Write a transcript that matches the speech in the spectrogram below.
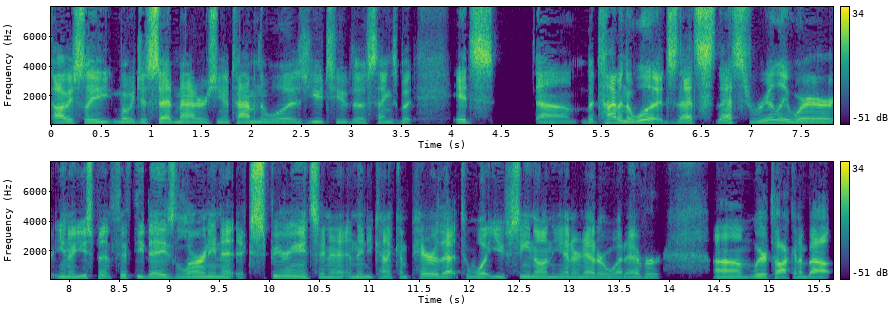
obviously what we just said matters. You know, time in the woods, YouTube, those things. But it's um, but time in the woods. That's that's really where you know you spent 50 days learning it, experiencing it, and then you kind of compare that to what you've seen on the internet or whatever. Um, we were talking about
